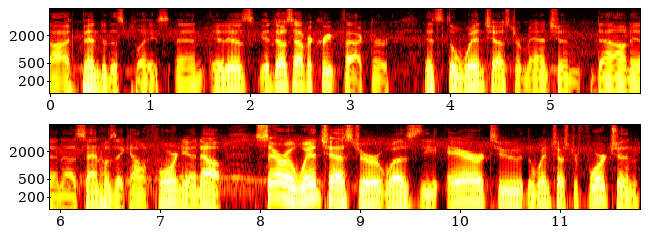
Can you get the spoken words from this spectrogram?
Uh, I've been to this place, and it is. It does have a creep factor. It's the Winchester Mansion down in uh, San Jose, California. Now, Sarah Winchester was the heir to the Winchester fortune,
